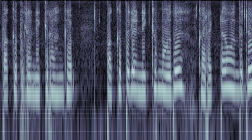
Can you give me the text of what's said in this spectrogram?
பக்கத்தில் நிற்கிறாங்க பக்கத்தில் நிற்கும் போது கரெக்டாக வந்துட்டு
